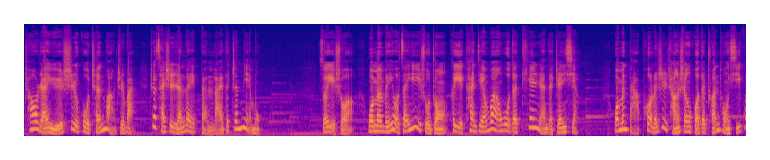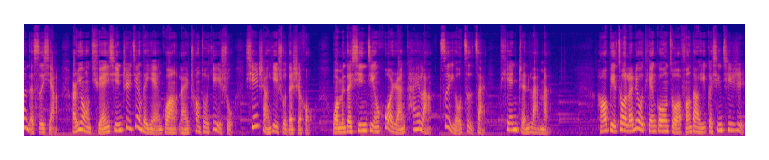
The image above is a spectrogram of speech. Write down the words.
超然于世故尘网之外，这才是人类本来的真面目。所以说，我们唯有在艺术中可以看见万物的天然的真相。我们打破了日常生活的传统习惯的思想，而用全新致敬的眼光来创作艺术、欣赏艺术的时候，我们的心境豁然开朗、自由自在、天真烂漫。好比做了六天工作，逢到一个星期日，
